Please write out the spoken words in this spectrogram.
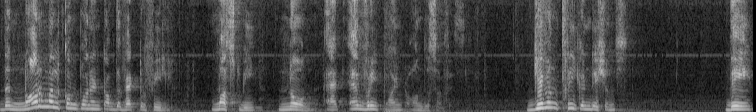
the normal component of the vector field must be known at every point on the surface. Given three conditions, the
